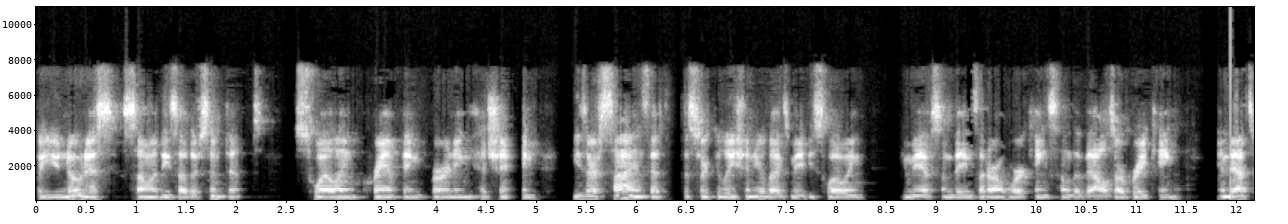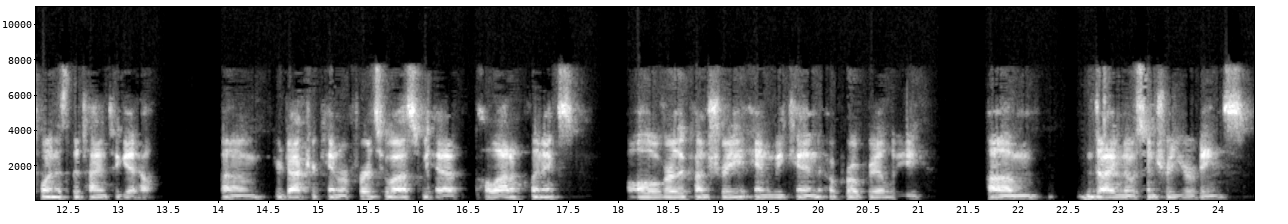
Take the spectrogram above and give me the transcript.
but you notice some of these other symptoms, swelling, cramping, burning, itching, these are signs that the circulation in your legs may be slowing. You may have some veins that aren't working, some of the valves are breaking, and that's when it's the time to get help. Um, your doctor can refer to us. We have a lot of clinics all over the country, and we can appropriately um, diagnose and treat your veins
